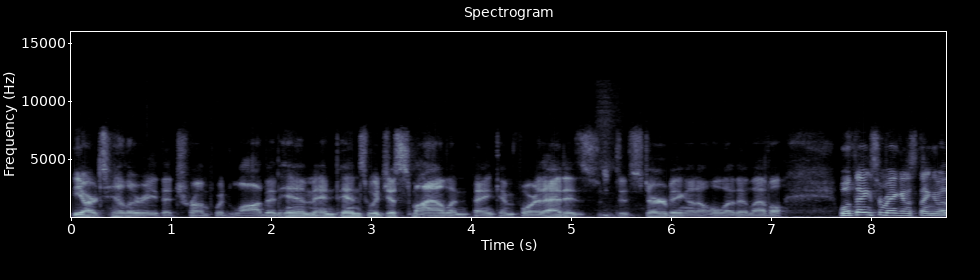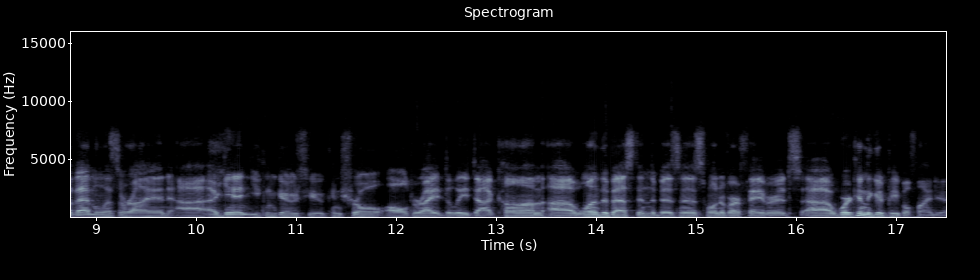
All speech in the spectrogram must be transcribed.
the artillery that Trump would lob at him and Pence would just smile and thank him for. That is disturbing on a whole other level. Well, thanks for making us think about that, Melissa Ryan. Uh, again, you can go to controlaltrightdelete.com. Uh, one of the best in the business, one of our favorites. Uh, where can the good people find you?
